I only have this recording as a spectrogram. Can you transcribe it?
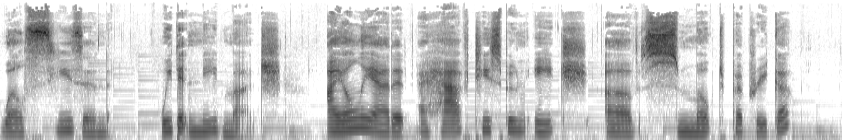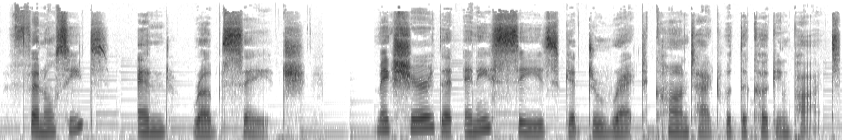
well seasoned, we didn't need much. I only added a half teaspoon each of smoked paprika, fennel seeds, and rubbed sage. Make sure that any seeds get direct contact with the cooking pot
